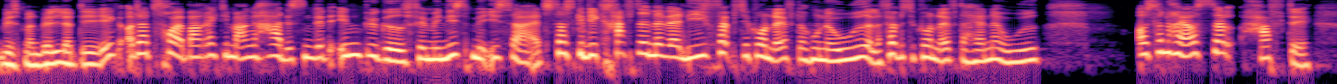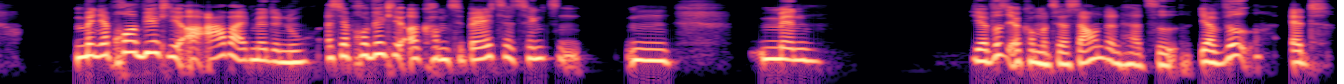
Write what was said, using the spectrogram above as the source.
hvis man vælger det, ikke? Og der tror jeg bare, at rigtig mange har det sådan lidt indbygget feminisme i sig, at så skal vi kræftet med være lige 5 sekunder efter hun er ude, eller 5 sekunder efter han er ude. Og sådan har jeg også selv haft det. Men jeg prøver virkelig at arbejde med det nu. Altså jeg prøver virkelig at komme tilbage til at tænke sådan, mm, men jeg ved, jeg kommer til at savne den her tid. Jeg ved, at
